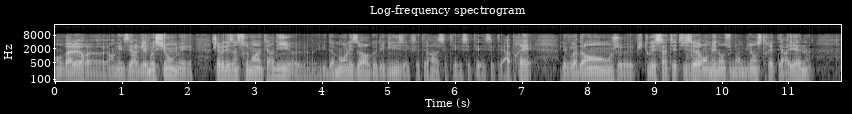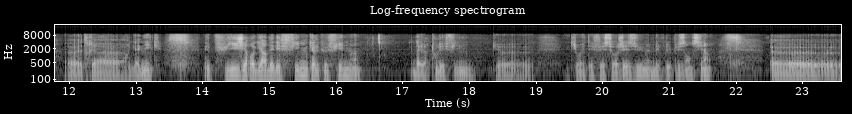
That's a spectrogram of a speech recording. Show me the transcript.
en valeur, en exergue l'émotion, mais j'avais des instruments interdits, évidemment les orgues d'église, etc. C'était, après les voix d'ange, puis tous les synthétiseurs. On est dans une ambiance très terrienne, très euh, organique. Et puis j'ai regardé des films, quelques films, d'ailleurs tous les films qui ont été faits sur Jésus, même les, plus anciens. Euh,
